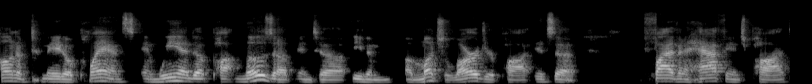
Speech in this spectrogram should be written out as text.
ton of tomato plants, and we end up potting those up into even a much larger pot. It's a five and a half inch pot,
